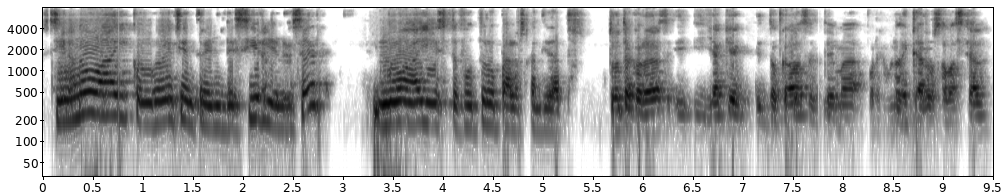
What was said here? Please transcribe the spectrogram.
Si no hay congruencia entre el decir y el hacer, no hay este futuro para los candidatos. Tú te acordarás, y, ya que tocabas el tema, por ejemplo, de Carlos Abascal,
